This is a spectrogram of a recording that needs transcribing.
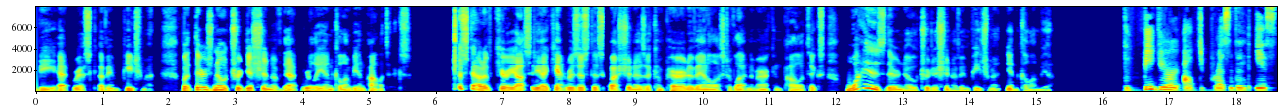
be at risk of impeachment. But there's no tradition of that really in Colombian politics. Just out of curiosity, I can't resist this question as a comparative analyst of Latin American politics. Why is there no tradition of impeachment in Colombia? The figure of the president is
